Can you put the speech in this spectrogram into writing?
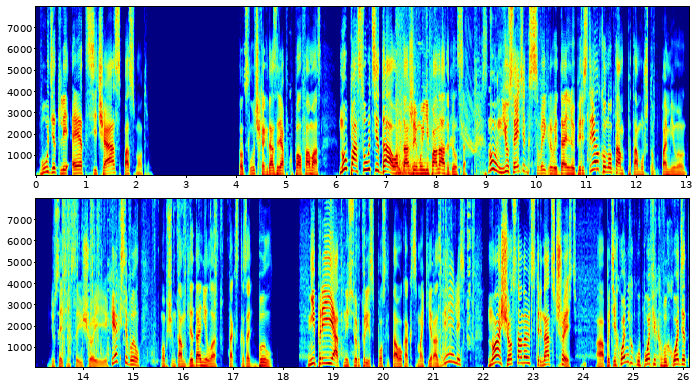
Будет ли это сейчас? Посмотрим. Тот случай, когда зря покупал ФАМАС. Ну, по сути, да, он даже ему и не понадобился. Ну, New Settings выигрывает дальнюю перестрелку, но там, потому что помимо New Settings еще и Хекси был. В общем, там для Данила, так сказать, был неприятный сюрприз после того, как смоки развеялись. Ну, а счет становится 13-6. А, потихоньку Купофик выходит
